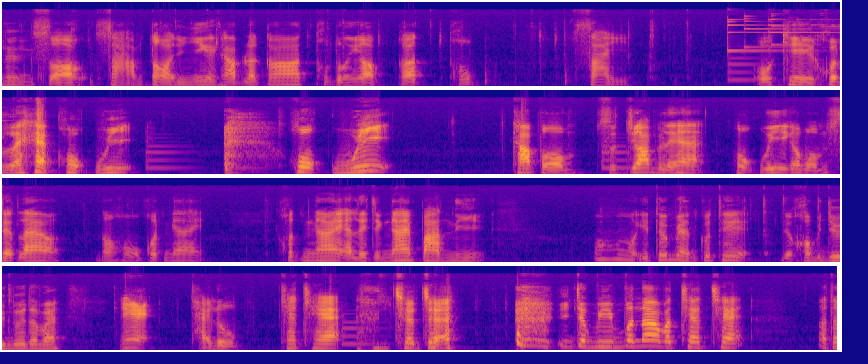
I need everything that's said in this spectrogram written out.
หนึ่งสองสามต่ออย่างนี้กันครับ แล้วก็ทุบตรงนี้ออกก็ทุบใส่ โอเค คนแรกหกวิ หกวิครับผมสุดยอดไปเลยฮะหกวิครับผมเสร็จแล้วโอ้โหโคตรง่ายโคตรง่ายอะไรจะง่ายปานนี้ โอ้โห Enderman ก็เท่เดี๋ยวขอไปยืนด้วยได้ไหมเอ๊ะถ่ายรูปแชะแชะแชะแชะนี่จะมีมาหน้ามาแชะแชะอ้าวโถ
